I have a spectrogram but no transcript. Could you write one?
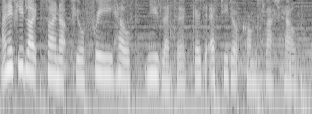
And if you'd like to sign up for your free health newsletter, go to ft.com/health.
